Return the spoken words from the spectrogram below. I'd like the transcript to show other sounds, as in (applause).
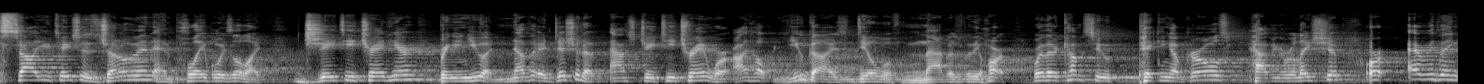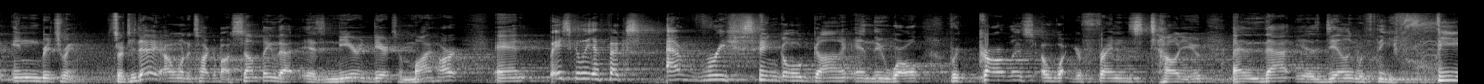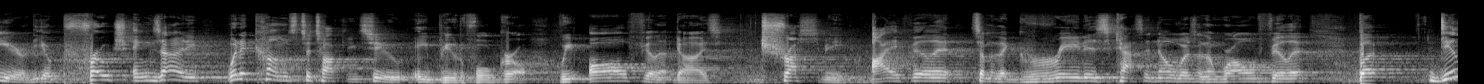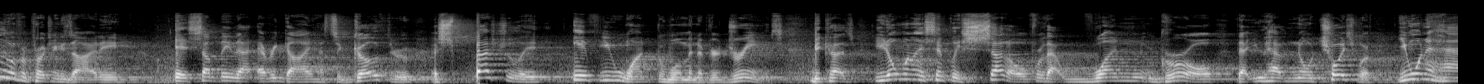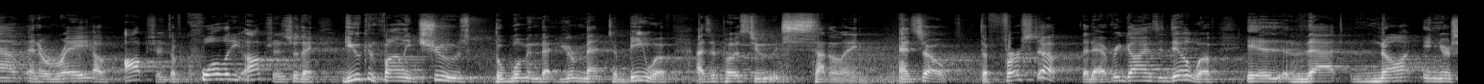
Salutations, gentlemen and playboys alike. JT Tran here, bringing you another edition of Ask JT Tran, where I help you guys deal with matters of the heart, whether it comes to picking up girls, having a relationship, or everything in between. So today I want to talk about something that is near and dear to my heart and basically affects every (laughs) single guy in the world regardless of what your friends tell you and that is dealing with the fear, the approach anxiety when it comes to talking to a beautiful girl. We all feel it guys. Trust me, I feel it. Some of the greatest Casanovas in the world feel it. But dealing with approach anxiety is something that every guy has to go through, especially if you want the woman of your dreams. Because you don't want to simply settle for that one girl that you have no choice with. You want to have an array of options, of quality options, so that you can finally choose the woman that you're meant to be with as opposed to settling. And so, the first step that every guy has to deal with is that not in your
